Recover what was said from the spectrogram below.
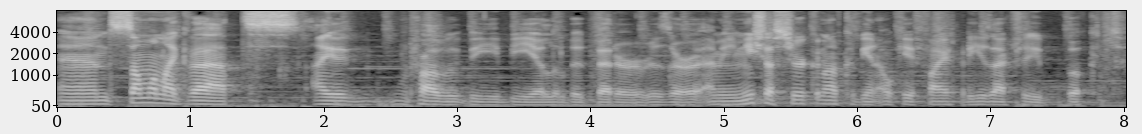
And someone like that, I would probably be, be a little bit better reserve. I mean, Misha Cirkunov could be an okay fight, but he's actually booked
